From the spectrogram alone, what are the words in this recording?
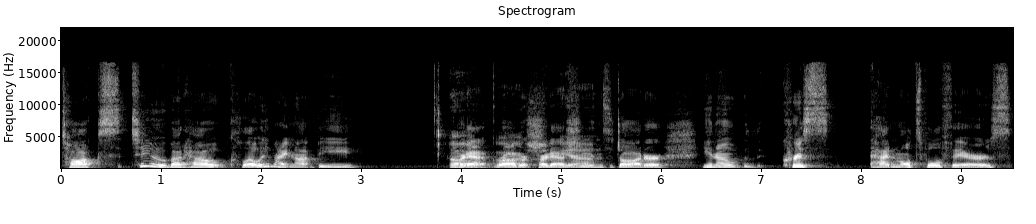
talks too about how Khloe might not be Oh, Robert Kardashian's daughter. You know, Kris had multiple affairs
